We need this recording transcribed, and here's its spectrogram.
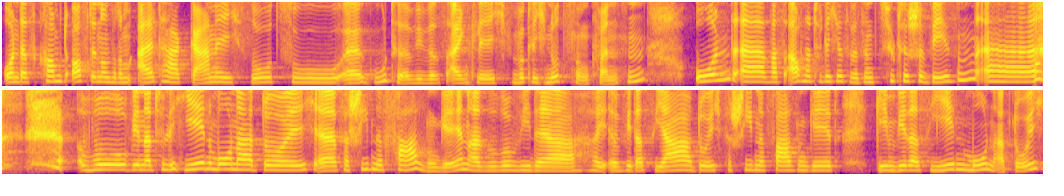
und das kommt oft in unserem Alltag gar nicht so zu äh, Gute, wie wir es eigentlich wirklich nutzen könnten. Und äh, was auch natürlich ist, wir sind zyklische Wesen, äh, wo wir natürlich jeden Monat durch äh, verschiedene Phasen gehen. Also so wie, der, wie das Jahr durch verschiedene Phasen geht, gehen wir das jeden Monat durch.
